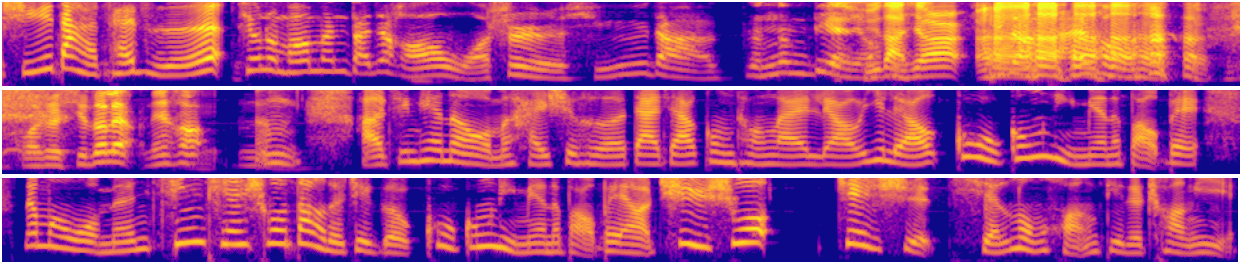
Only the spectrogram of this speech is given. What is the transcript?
徐大才子。听众朋友们，大家好，我是徐大，怎么那么别扭？徐大仙儿，徐大才子，我是徐德亮，您好。嗯，好，今天呢，我们还是和大家共同来聊一聊故宫里面的宝贝。那么我们今天说到的这个故宫里面的宝贝啊，据说。这是乾隆皇帝的创意，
